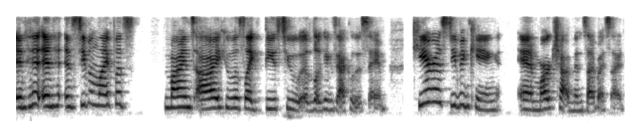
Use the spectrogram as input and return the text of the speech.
in his, in in Stephen Lightfoot's mind's eye, he was like these two uh, look exactly the same. Here is Stephen King and Mark Chapman side by side.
